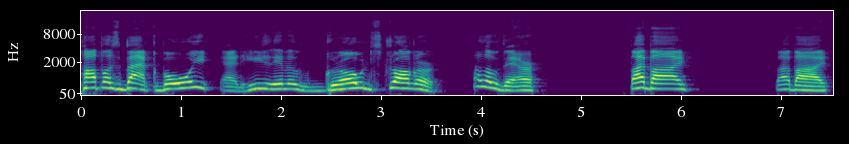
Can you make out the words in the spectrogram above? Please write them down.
Papa's back, boy. And he's even grown stronger. Hello there. Bye-bye. Bye-bye.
